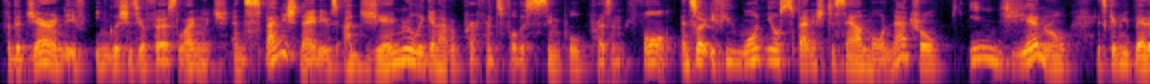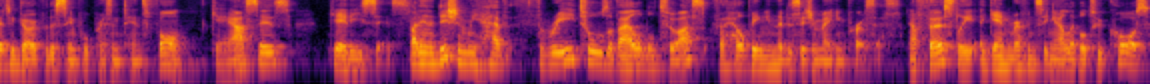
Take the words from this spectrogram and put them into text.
for the gerund if English is your first language. And Spanish natives are generally going to have a preference for the simple present form. And so if you want your Spanish to sound more natural, in general, it's going to be better to go for the simple present tense form. ¿Qué haces? ¿Qué dices? But in addition, we have three tools available to us for helping in the decision making process. Now, firstly, again, referencing our level two course,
